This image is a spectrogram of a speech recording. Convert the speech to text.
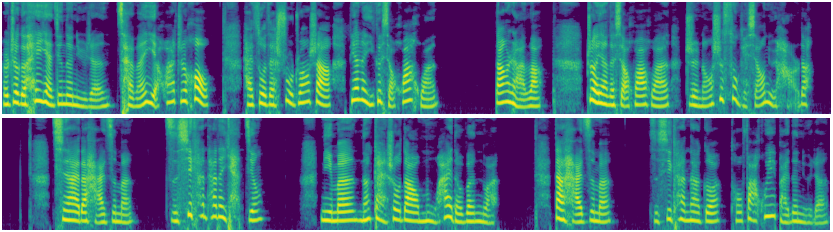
而这个黑眼睛的女人采完野花之后，还坐在树桩上编了一个小花环。当然了，这样的小花环只能是送给小女孩的。亲爱的孩子们，仔细看她的眼睛，你们能感受到母爱的温暖。但孩子们，仔细看那个头发灰白的女人，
